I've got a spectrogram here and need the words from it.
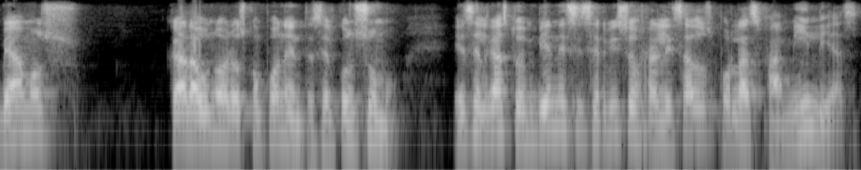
Veamos cada uno de los componentes. El consumo es el gasto en bienes y servicios realizados por las familias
